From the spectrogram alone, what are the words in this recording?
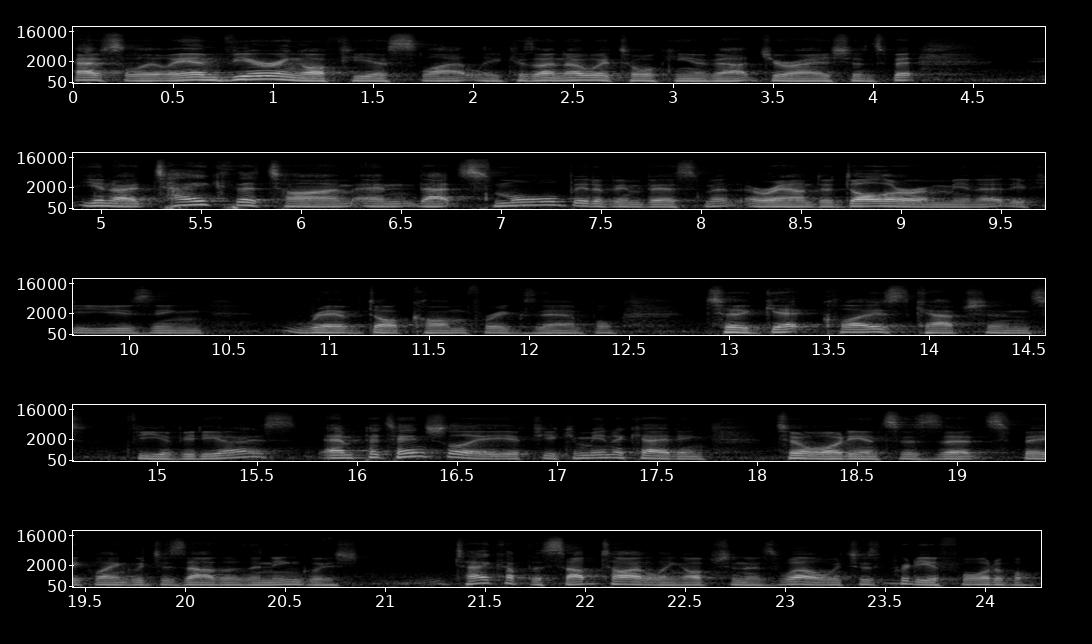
Absolutely. And veering off here slightly, because I know we're talking about durations, but you know, take the time and that small bit of investment, around a dollar a minute, if you're using rev.com, for example, to get closed captions for your videos. And potentially, if you're communicating to audiences that speak languages other than English, take up the subtitling option as well, which is pretty affordable.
